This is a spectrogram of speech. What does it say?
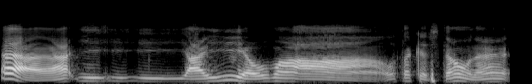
É, e, e, aí é uma outra questão, né?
